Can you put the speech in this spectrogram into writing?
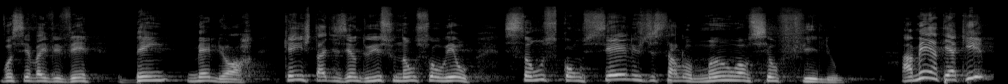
você vai viver bem melhor. Quem está dizendo isso não sou eu, são os conselhos de Salomão ao seu filho. Amém até aqui?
